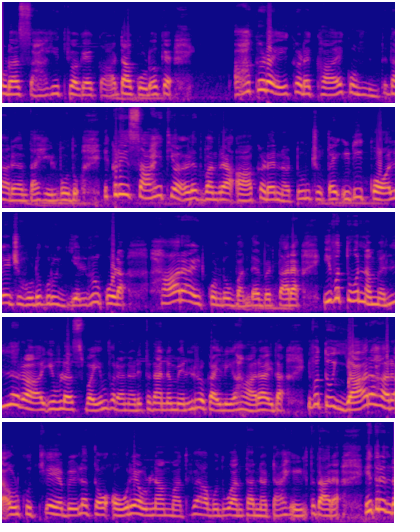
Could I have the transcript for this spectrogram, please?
ಕೂಡ ಸಾಹಿತ್ಯಗೆ ಕಾಟ ಕೊಡೋಕೆ ಆ ಕಡೆ, ಈ ಕಡೆ ಕಾಯ್ಕೊಂಡು ನಿಂತಿದ್ದಾರೆ ಅಂತ ಹೇಳ್ಬೋದು. ಈ ಕಡೆ ಸಾಹಿತ್ಯ ಎಳೆದು ಬಂದರೆ ಆ ಕಡೆ ನಟುನ್ ಜೊತೆ ಇಡೀ ಕಾಲೇಜ್ ಹುಡುಗರು ಎಲ್ಲರೂ ಕೂಡ ಹಾರ ಇಟ್ಕೊಂಡು ಬಂದೇ ಬಿಡ್ತಾರೆ. ಇವತ್ತು ನಮ್ಮೆಲ್ಲರ ಇವಳ ಸ್ವಯಂವರ ನಡೀತದ, ನಮ್ಮೆಲ್ಲರ ಕೈಲಿ ಹಾರ ಇದೆ. ಇವತ್ತು ಯಾರ ಹಾರ ಅವಳು ಕುತ್ತಿಗೆಯ ಬೀಳತ್ತೋ ಅವರೇ ಅವಳನ್ನ ಮದುವೆ ಆಗೋದು ಅಂತ ನಟ ಹೇಳ್ತಿದ್ದಾರೆ. ಇದರಿಂದ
